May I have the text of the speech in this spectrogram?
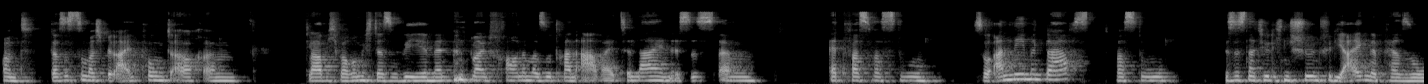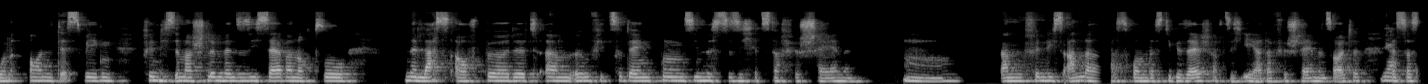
Und das ist zum Beispiel ein Punkt auch, ähm, glaube ich, warum ich da so vehement mit meinen Frauen immer so dran arbeite. Nein, es ist ähm, etwas, was du so annehmen darfst, was du, es ist natürlich nicht schön für die eigene Person. Und deswegen finde ich es immer schlimm, wenn sie sich selber noch so eine Last aufbürdet, ähm, irgendwie zu denken, sie müsste sich jetzt dafür schämen. Mhm. Dann finde ich es andersrum, dass die Gesellschaft sich eher dafür schämen sollte, Ja. dass das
